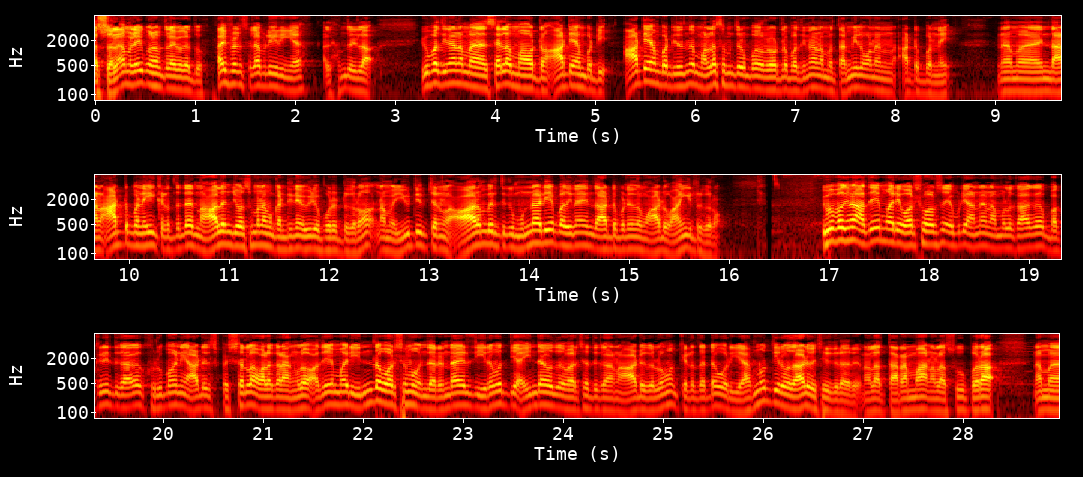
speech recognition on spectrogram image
அஸ்லாம் வலைக்கம் வரமத்துல வகத்து ஹாய் ஃப்ரெண்ட்ஸ் எல்லாம் எப்படி இருக்கீங்க? இப்போ பார்த்தீங்கன்னா நம்ம சேலம் மாவட்டம் ஆட்டியாம்பட்டி. ஆட்டியாம்பட்டியிலேருந்து மல்லசமுத்திரம் போகிற ரோட்டில் பார்த்தீங்கன்னா நம்ம தமிழ்வாணன் ஆட்டுப்பண்ணை. நம்ம இந்த ஆட்டுப்பண்ணைக்கு கிட்டத்தட்ட நாலஞ்சு வருஷமாக நம்ம கண்டினியூ வீடியோ போட்டுட்ருக்கிறோம் நம்ம யூடியூப் சேனல் ஆரம்பத்துக்கு முன்னாடியே பார்த்தீங்கன்னா இந்த ஆட்டுப்பண்ணையில் நம்ம ஆடு வாங்கிட்டு இருக்கிறோம். இப்போ பார்த்தீங்கன்னா அதே மாதிரி வருஷம் வருஷம் எப்படி அண்ணன் நம்மளுக்காக பக்ரீத்துக்காக குர்பானி ஆடு ஸ்பெஷலாக வளர்க்குறாங்களோ அதே மாதிரி இந்த வருஷமும் இந்த ரெண்டாயிரத்தி இருபத்தி ஐந்தாவது வருஷத்துக்கான ஆடுகளும் கிட்டத்தட்ட ஒரு இரநூத்தி இருபது ஆடு வச்சுருக்கிறாரு. நல்லா தரமாக நல்லா சூப்பராக நம்ம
